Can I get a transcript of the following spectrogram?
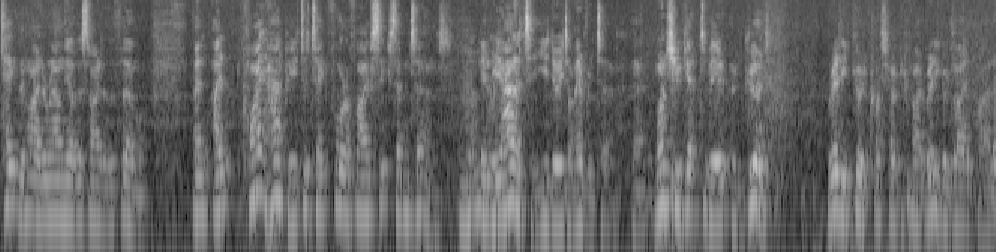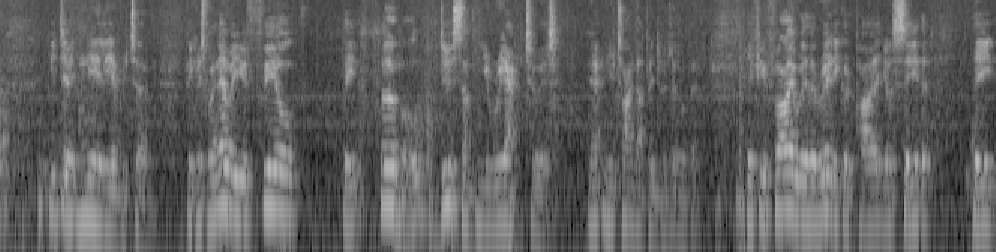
take the glider around the other side of the thermal. And I'm quite happy to take four or five, six, seven turns. Mm -hmm. In reality, you do it on every turn. Yeah? Once you get to be a, a good really good cross-country pilot, really good glider pilot, you do it nearly every turn. Because whenever you feel the thermal do something, you react to it, yeah, and you tighten up into it a little bit. If you fly with a really good pilot, you'll see that the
